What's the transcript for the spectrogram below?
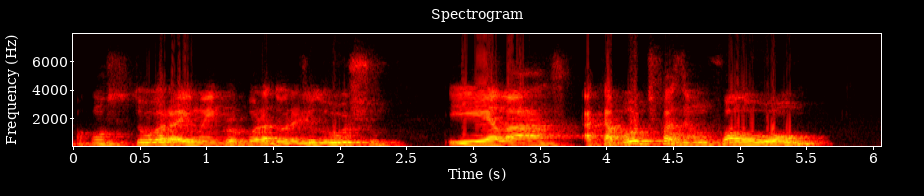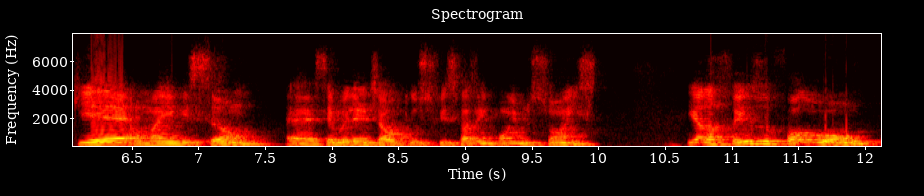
uma consultora aí, uma incorporadora de luxo, e ela acabou de fazer um follow-on, que é uma emissão é, semelhante ao que os FIIs fazem com emissões, e ela fez o follow-on,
